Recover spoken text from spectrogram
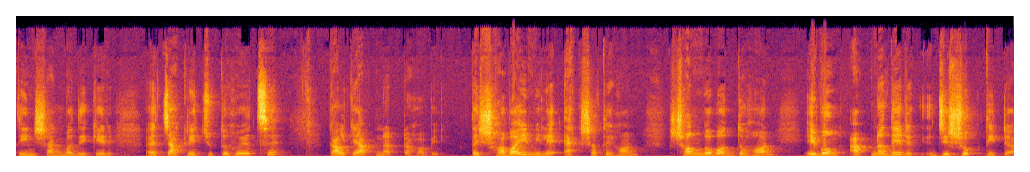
তিন সাংবাদিকের চাকরিচ্যুত হয়েছে, কালকে আপনারটা হবে। তাই সবাই মিলে একসাথে হন, সঙ্গবদ্ধ হন এবং আপনাদের যে শক্তিটা,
